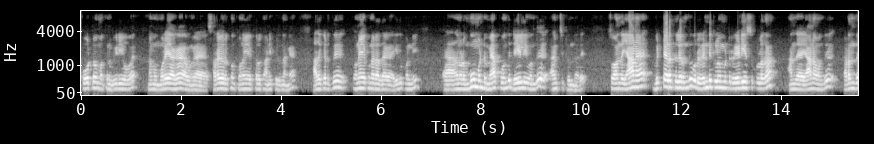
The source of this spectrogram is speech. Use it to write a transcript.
ஃபோட்டோ மற்றும் வீடியோவை நம்ம முறையாக அவங்க சரகருக்கும் துணை இயக்குனருக்கும் அனுப்பியிருந்தாங்க. அதுக்கடுத்து துணை இயக்குனர் அதை இது பண்ணி அதனோட மூவ்மெண்ட் மேப் வந்து டெய்லி வந்து அனுப்பிச்சிட்டு இருந்தார் ஸோ அந்த யானை விட்ட இடத்துல இருந்து ஒரு ரெண்டு கிலோமீட்டர் ரேடியஸுக்குள்ளே தான் அந்த யானை வந்து கடந்த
